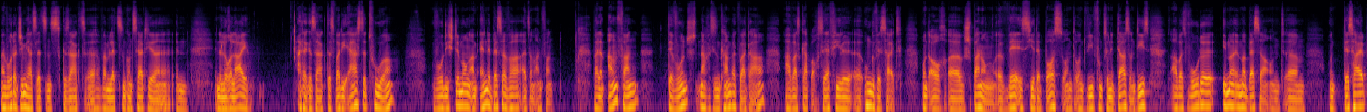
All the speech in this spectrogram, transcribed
Mein Bruder Jimmy hat es letztens gesagt, äh, beim letzten Konzert hier in, in der Lorelei, hat er gesagt, das war die erste Tour, wo die Stimmung am Ende besser war als am Anfang. Weil am Anfang der Wunsch nach diesem Comeback war da, aber es gab auch sehr viel äh, Ungewissheit und auch äh, Spannung. Äh, wer ist hier der Boss und, und wie funktioniert das und dies? Aber es wurde immer, immer besser und, ähm, und deshalb,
